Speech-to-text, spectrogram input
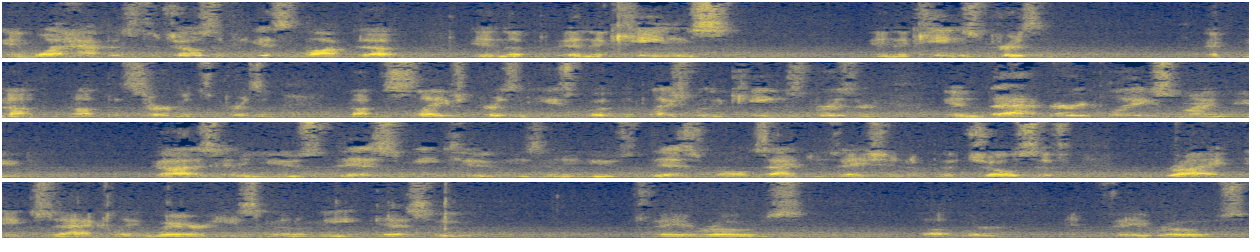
And what happens to Joseph? He gets locked up in the in the king's in the king's prison, not not the servant's prison, not the slave's prison. He's put in the place where the king's prisoner. In that very place, mind you, God is going to use this, me too. He's going to use this false accusation to put Joseph right exactly where he's going to meet, guess who? Pharaoh's butler and Pharaoh's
